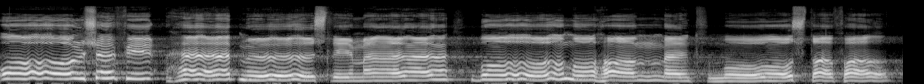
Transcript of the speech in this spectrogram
Ol şefi hep Müslime Bu Muhammed Mustafa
